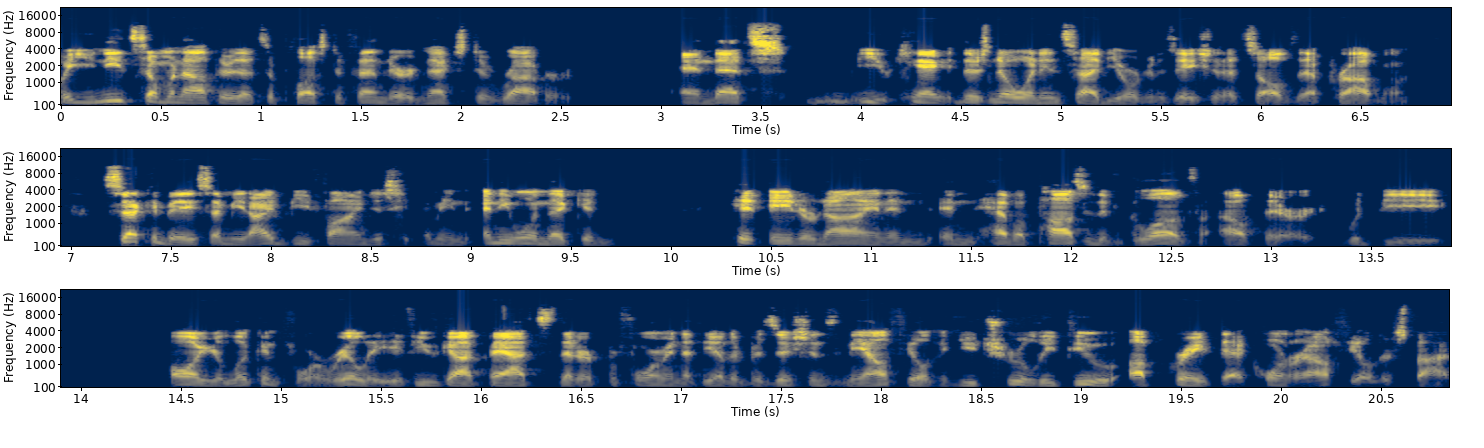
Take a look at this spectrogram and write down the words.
but you need someone out there that's a plus defender next to Robert. And that's, you can't, there's no one inside the organization that solves that problem. Second base, I mean, I'd be fine just, I mean, anyone that could hit eight or nine and, and have a positive glove out there would be all you're looking for, really. If you've got bats that are performing at the other positions in the outfield and you truly do upgrade that corner outfielder spot.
